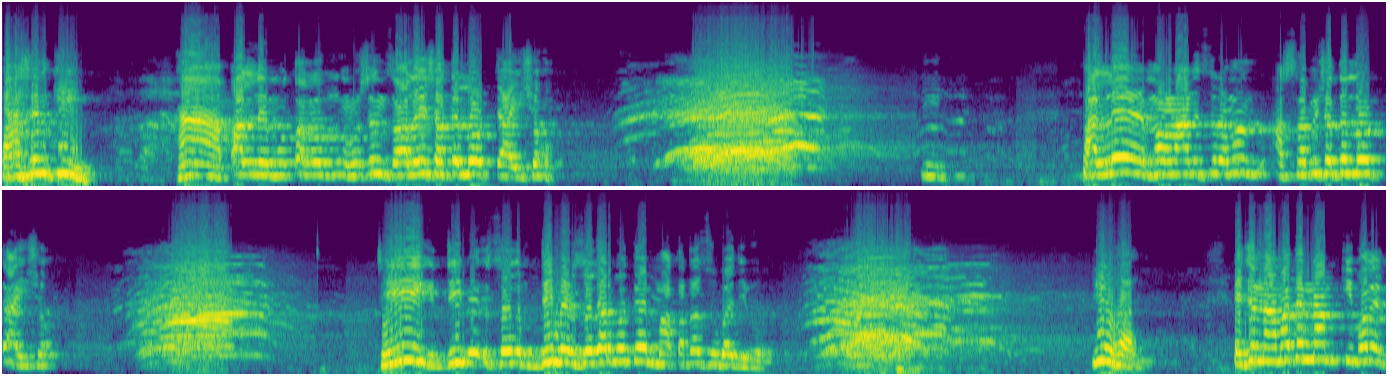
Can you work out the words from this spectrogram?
পাশের কি? হ্যাঁ পারলে মোতালেব হোসেন সালেহির সাথে লড়তে আইসো? পারলে মৌলানা আনিসুর রহমান আশরাফির সাথে লড়তে আইসো। ঠিক ডিমের ডিমের জোগার মধ্যে মাথাটা চুবাই দিব। কি হয় এই জন্য আমাদের নাম কি বলেন?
